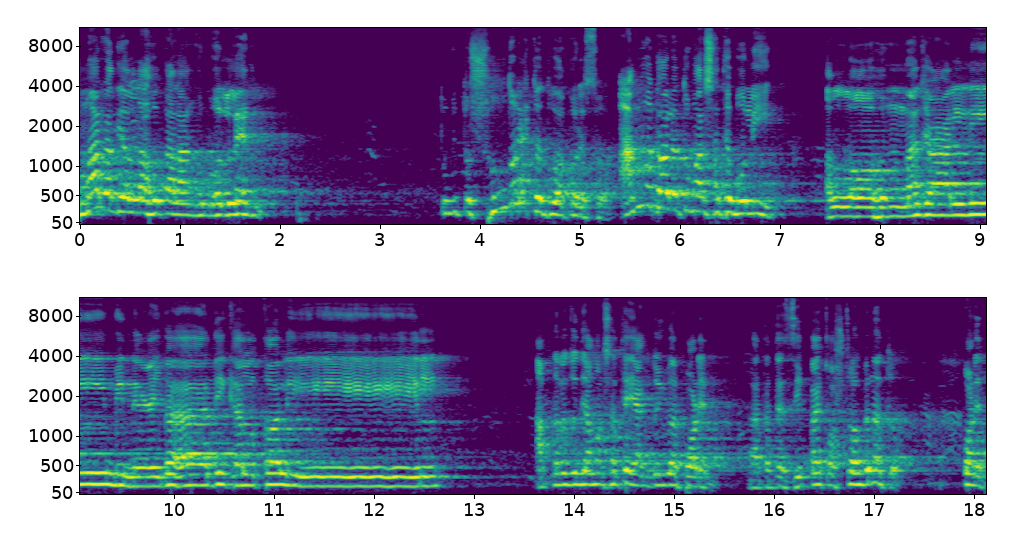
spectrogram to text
উমার রাজি আল্লাহ তালানহু বললেন তুমি তো সুন্দর একটা দোয়া করেছ। আমিও তাহলে তোমার সাথে বলি আপনারা যদি আমার সাথে এক দুইবার পড়েন তাতে জিব্বায় কষ্ট হবে না তো? পড়েন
